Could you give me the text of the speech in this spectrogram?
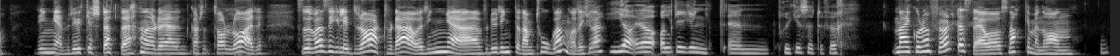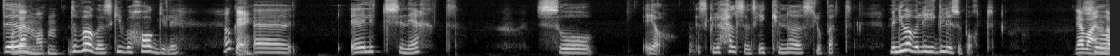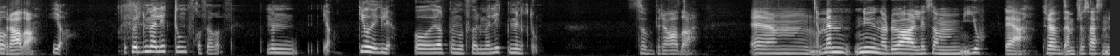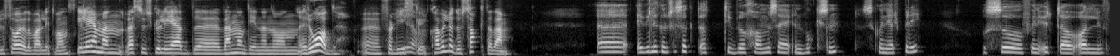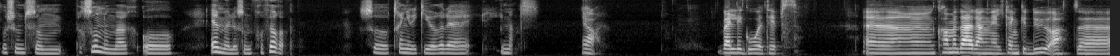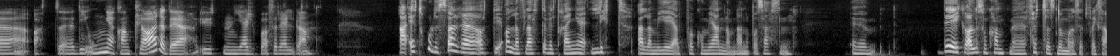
ringe brukerstøtte når du er kanskje tolv år. Så det var sikkert litt rart for deg å ringe, for du ringte dem to ganger, var det ikke det? Ja, jeg har aldri ringt en brukerstøtte før. Nei, hvordan føltes det å snakke med noen det, på den måten? Det var ganske behagelig. Ok. Eh, jeg er litt sjenert, så ja. Jeg skulle helst ønske jeg kunne sluppet. Men de var veldig hyggelig support. Det var så, enda bra, da. Ja. Jeg følte meg litt dum fra før av. Men ja, de var hyggelige og hjalp meg med å føle meg litt mindre dum. Så bra, da. Um, men nå når du har liksom gjort det, prøvd den prosessen. Du så jo det var litt vanskelig, men hvis du skulle gitt eh, vennene dine noen råd uh, for de skulle, hva ville du sagt til dem? Uh, jeg ville kanskje sagt at de bør ha med seg en voksen som kan hjelpe dem. Og så finne ut av all informasjon som personnummer og e-mail og sånn fra før av. Så trenger de ikke gjøre det imens. Ja. Veldig gode tips. Eh, hva med deg, Ragnhild? Tenker du at, eh, at, eh, de unge kan klare det uten hjelp av foreldrene? Nei, jeg tror dessverre at de aller fleste vil trenge litt eller mye hjelp for å komme gjennom denne prosessen. Det er ikke alle som kan med fødselsnummeret sitt, f.eks.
